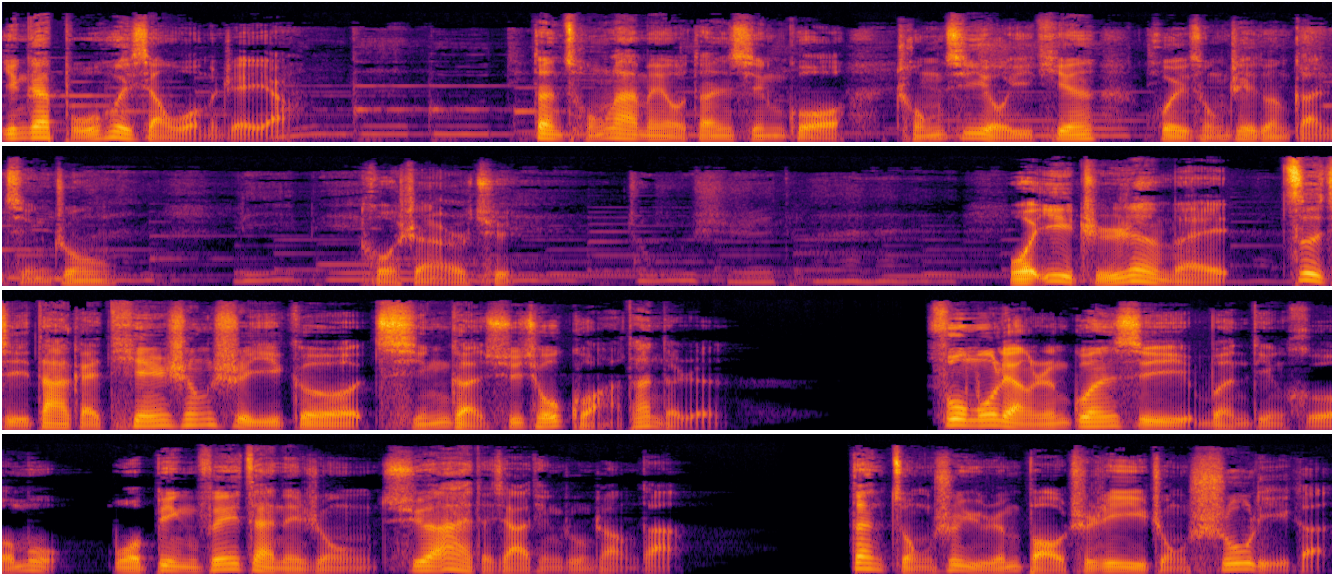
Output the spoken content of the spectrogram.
应该不会像我们这样。但从来没有担心过重启有一天会从这段感情中脱身而去。我一直认为自己大概天生是一个情感需求寡淡的人。父母两人关系稳定和睦，我并非在那种缺爱的家庭中长大，但总是与人保持着一种疏离感，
